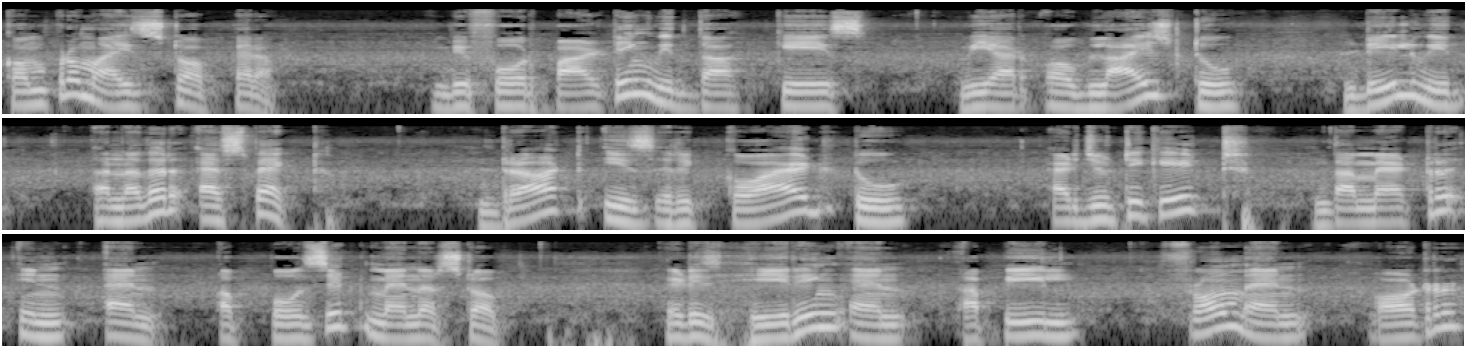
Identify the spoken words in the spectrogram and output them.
compromise stop para before parting with the case we are obliged to deal with another aspect. DRAT is required to adjudicate the matter in an opposite manner. Stop. It is hearing an appeal from an order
